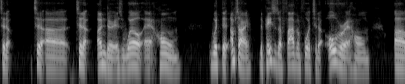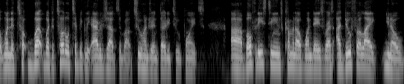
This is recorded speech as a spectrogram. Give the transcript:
to the to uh to the under as well at home with the I'm sorry, the Pacers are five and four to the over at home. Uh, when the to- but but the total typically averages out to about 232 points. Uh, both of these teams coming off one day's rest. I do feel like you know,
